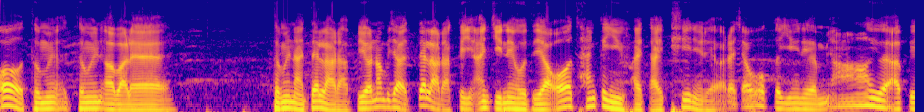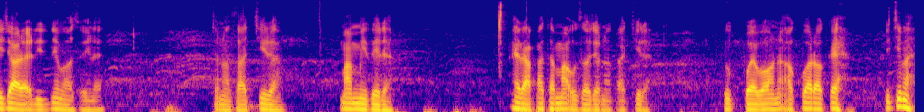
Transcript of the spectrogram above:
အော်သူမသူမအပါလဲသမင်းနိုင်တက်လာတာပြီးတော့နောက်ပြကြတက်လာတာကရင်အန်ဂျီနဲ့ဟိုတရားအော်ထိုင်းကရင်ဖိုက်တိုင်းဖြည့်နေတယ်အဲ့ဒါကြောင့်ဟိုကရင်တွေအများကြီးပဲအပေးကြတယ်ဒီနေ့မှာဆိုရင်လေကျွန်တော်သာကြည့်တာမမီသေးတယ်အဲ့ဒါပထမဦးဆုံးကျွန်တော်သာကြည့်တယ်သူပွဲပေါင်းနဲ့အခုကတော့ကဲကြည့်ကြည့်မယ်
